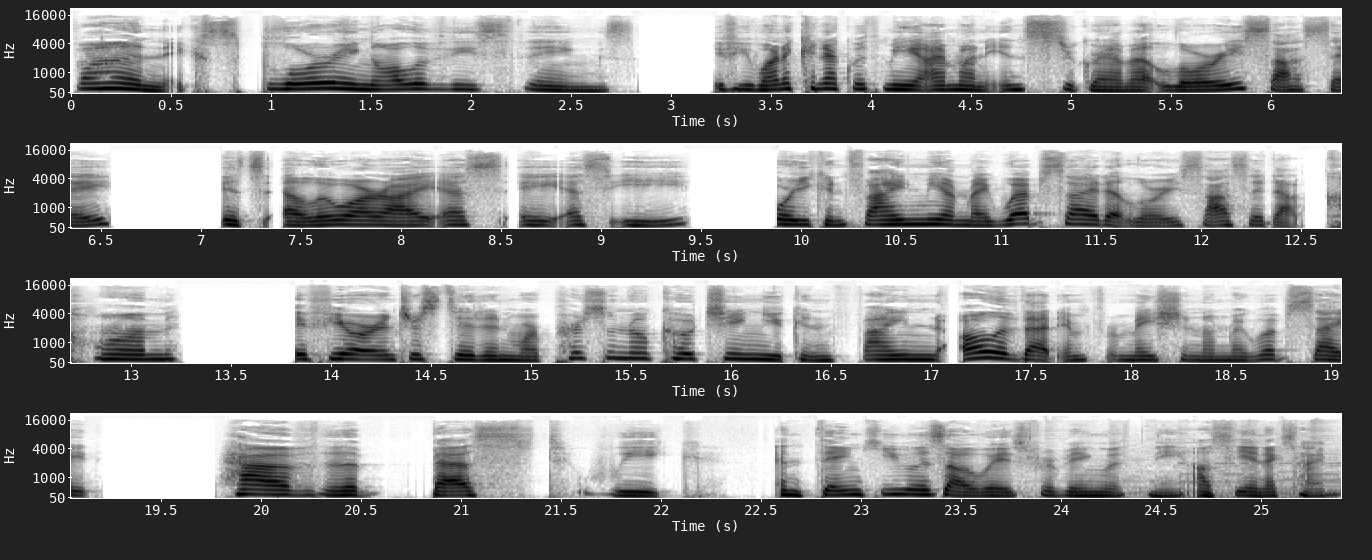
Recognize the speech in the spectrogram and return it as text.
fun exploring all of these things If you want to connect with me, I'm on Instagram at Lori Sase. It's L O R I S A S E. Or you can find me on my website at lorisase.com. If you're interested in more personal coaching, you can find all of that information on my website. Have the best week. And thank you as always for being with me. I'll see you next time.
